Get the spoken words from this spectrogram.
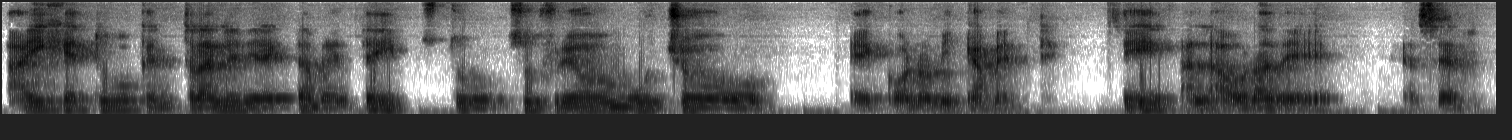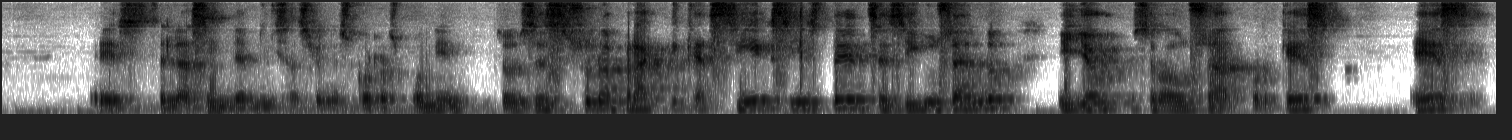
AIG tuvo que entrarle directamente y pues, tu, sufrió mucho económicamente, ¿sí? A la hora de hacer este, las indemnizaciones correspondientes. Entonces, es una práctica, sí existe, se sigue usando y yo creo que se va a usar porque es, es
